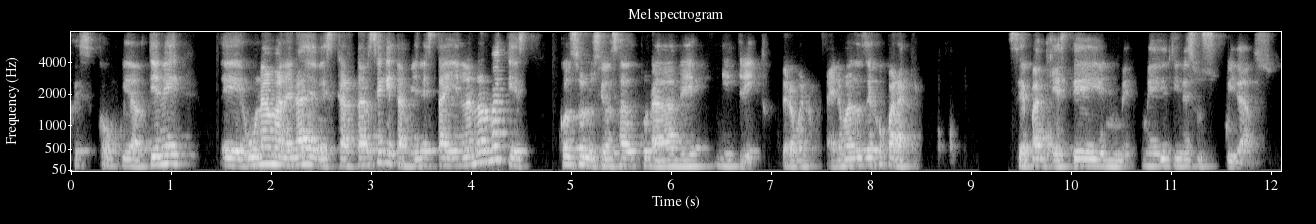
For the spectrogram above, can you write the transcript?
pues con cuidado. Tiene eh, una manera de descartarse que también está ahí en la norma, que es con solución saturada de nitrito. Pero bueno, ahí nomás los dejo para que sepan que este medio tiene sus cuidados.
